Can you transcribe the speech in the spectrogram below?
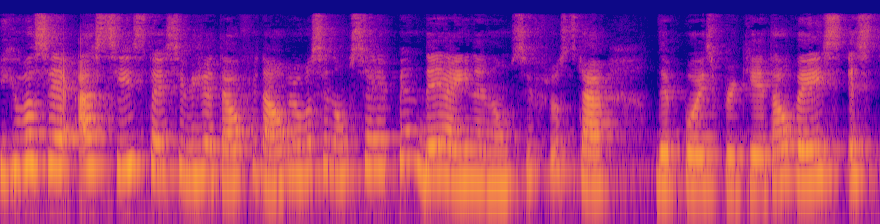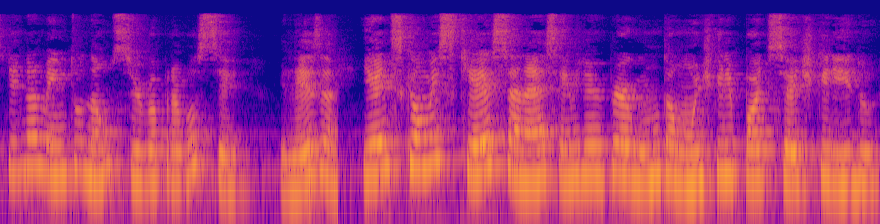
e que você assista esse vídeo até o final para você não se arrepender aí, né? Não se frustrar depois, porque talvez esse treinamento não sirva para você, beleza? E antes que eu me esqueça, né, sempre me perguntam onde que ele pode ser adquirido,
